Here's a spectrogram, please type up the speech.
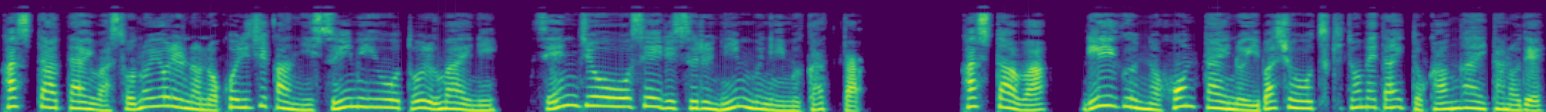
カスター隊はその夜の残り時間に睡眠をとる前に戦場を整理する任務に向かった。カスターはリー軍の本体の居場所を突き止めたいと考えたので、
